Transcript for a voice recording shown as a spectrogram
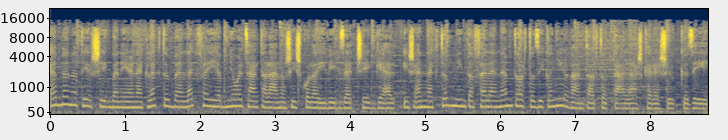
Ebben a térségben élnek legtöbben legfeljebb 8 általános iskolai végzettséggel, és ennek több mint a fele nem tartozik a nyilvántartott álláskeresők közé.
